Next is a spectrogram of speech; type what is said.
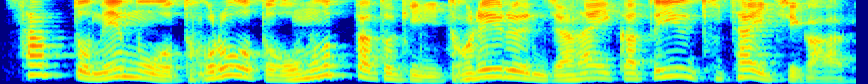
さっとメモを取ろうと思った時に取れるんじゃないかという期待値がある。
